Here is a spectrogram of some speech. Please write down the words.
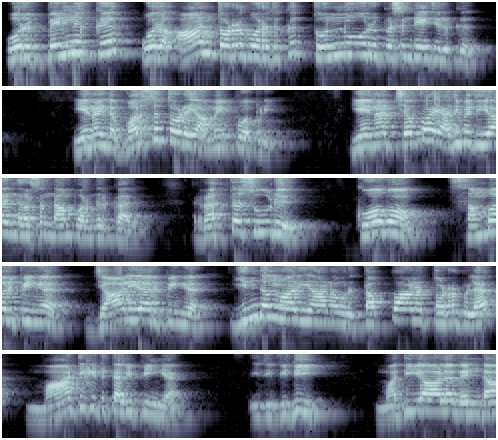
ஒரு பெண்ணுக்கு ஒரு ஆண் தொடர்பு வர்றதுக்கு தொண்ணூறு பெர்சன்டேஜ் இருக்கு. ஏன்னா இந்த வருஷத்தோடைய அமைப்பு அப்படி. ஏன்னா செவ்வாய் அதிபதியா இந்த வருஷம் தான் பிறந்திருக்காரு. ரத்த சூடு கோபம் சம்பாதிப்பீங்க ஜாலியா இருப்பீங்க. இந்த மாதிரியான ஒரு தப்பான தொடர்புல மாட்டிக்கிட்டு தவிப்பீங்க. இது விதி. மதியால வேண்டா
